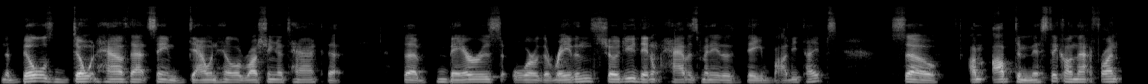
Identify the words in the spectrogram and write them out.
And the Bills don't have that same downhill rushing attack that the Bears or the Ravens showed you. They don't have as many of those big body types. So I'm optimistic on that front.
